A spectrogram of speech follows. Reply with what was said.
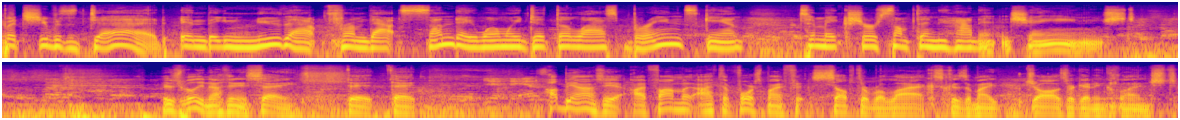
But she was dead. And they knew that from that Sunday when we did the last brain scan to make sure something hadn't changed. There's really nothing to say that that. I'll be honest with you. I find I have to force myself to relax because my jaws are getting clenched,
